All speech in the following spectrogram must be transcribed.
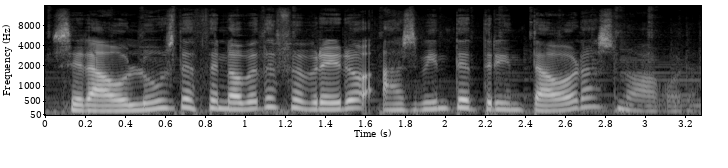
Será o lunes 19 de febreiro ás 20.30 horas no Ágora.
